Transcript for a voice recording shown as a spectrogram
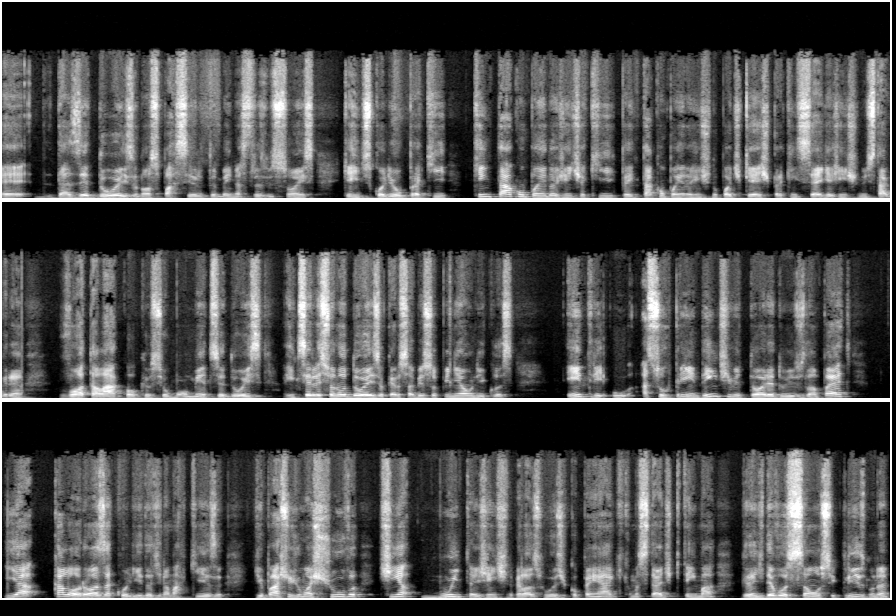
é, da Z2, o nosso parceiro também nas transmissões, que a gente escolheu para que quem está acompanhando a gente aqui, quem está acompanhando a gente no podcast, para quem segue a gente no Instagram, vota lá qual que é o seu momento Z2. A gente selecionou dois, eu quero saber sua opinião, Nicolas. Entre o, a surpreendente vitória do Yves Lampert e a calorosa acolhida dinamarquesa, debaixo de uma chuva, tinha muita gente pelas ruas de Copenhague, que é uma cidade que tem uma grande devoção ao ciclismo, né?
